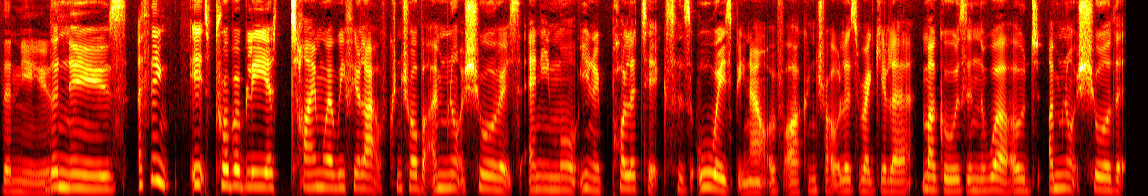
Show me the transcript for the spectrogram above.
the news. the news. I think it's probably a time where we feel out of control, but I'm not sure it's any more. You know, politics has always been out of our control as regular muggles in the world. I'm not sure that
